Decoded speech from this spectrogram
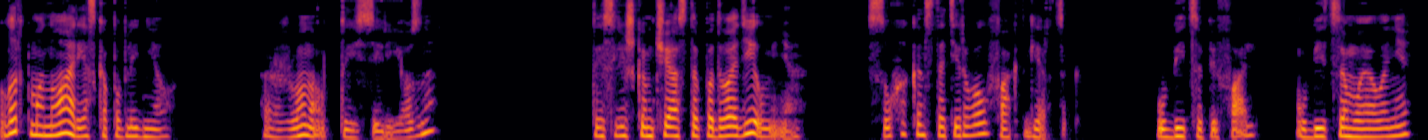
Лорд Мануа резко побледнел. Роналд, ты серьезно? Ты слишком часто подводил меня, сухо констатировал факт герцог. Убийца Пифаль, убийца Мелани,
